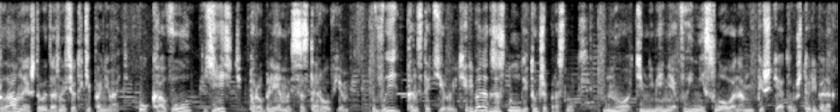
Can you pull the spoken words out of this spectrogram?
Главное, что вы должны все-таки понимать, у кого есть проблемы со здоровьем. Вы констатируете, ребенок заснул и тут же проснулся. Но, тем не менее, вы ни слова нам не пишете о том, что ребенок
